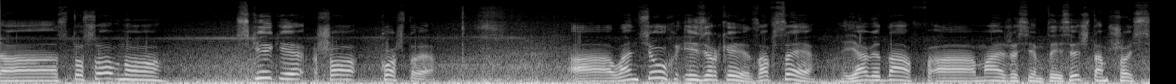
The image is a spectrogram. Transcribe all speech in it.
Е, стосовно скільки що коштує. А, ланцюг і зірки за все. Я віддав а, майже 7 тисяч, там щось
